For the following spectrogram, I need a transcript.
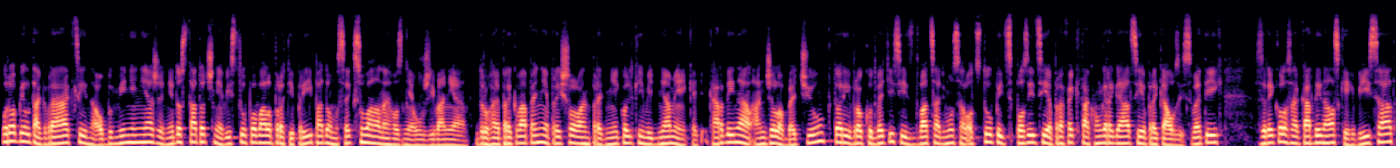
Urobil tak v reakcii na obvinenia, že nedostatočne vystupoval proti prípadom sexuálneho zneužívania. Druhé prekvapenie prišlo len pred niekoľkými dňami, keď kardinál Angelo Becciu, ktorý v roku 2020 musel odstúpiť z pozície prefekta kongregácie pre kauzy svetých, zriekol sa kardinálskych výsad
